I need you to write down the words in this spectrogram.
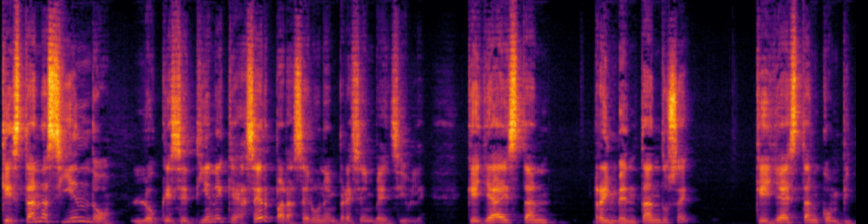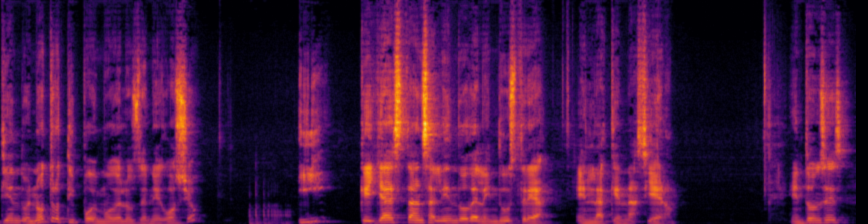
que están haciendo lo que se tiene que hacer para ser una empresa invencible, que ya están reinventándose, que ya están compitiendo en otro tipo de modelos de negocio y que ya están saliendo de la industria en la que nacieron. Entonces,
